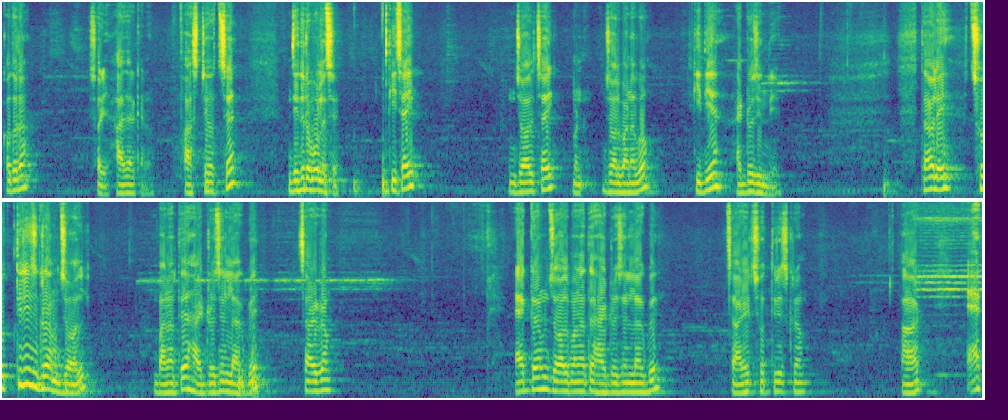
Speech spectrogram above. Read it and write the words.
কতটা? সরি, হাজার কেন? ফার্স্টে হচ্ছে যে দুটো বলেছে, কি চাই? জল চাই মানে জল বানাবো, কি দিয়ে? হাইড্রোজেন দিয়ে। তাহলে ছত্রিশ গ্রাম জল বানাতে হাইড্রোজেন লাগবে চার গ্রাম। এক গ্রাম জল বানাতে হাইড্রোজেন লাগবে চারের ছত্রিশ গ্রাম। আর এক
